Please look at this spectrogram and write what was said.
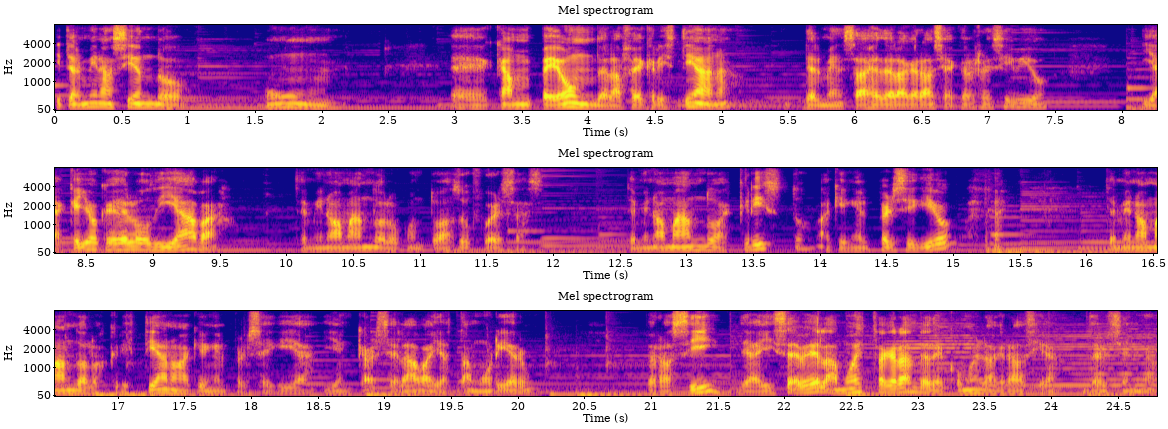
y termina siendo un eh, campeón de la fe cristiana, del mensaje de la gracia que él recibió, y aquello que él odiaba, terminó amándolo con todas sus fuerzas. Terminó amando a Cristo, a quien él persiguió, terminó amando a los cristianos a quien él perseguía y encarcelaba y hasta murieron. Pero así, de ahí se ve la muestra grande de cómo es la gracia del Señor.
